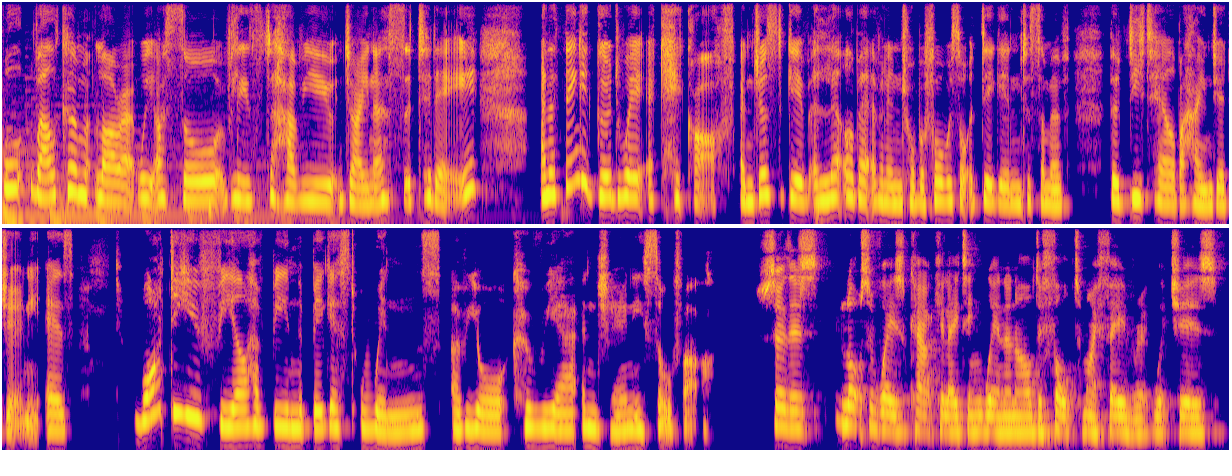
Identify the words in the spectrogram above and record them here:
Well, welcome, Lara. We are so pleased to have you join us today. And I think a good way to kick off and just give a little bit of an intro before we sort of dig into some of the detail behind your journey is what do you feel have been the biggest wins of your career and journey so far? So there's lots of ways of calculating win, and I'll default to my favorite, which is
